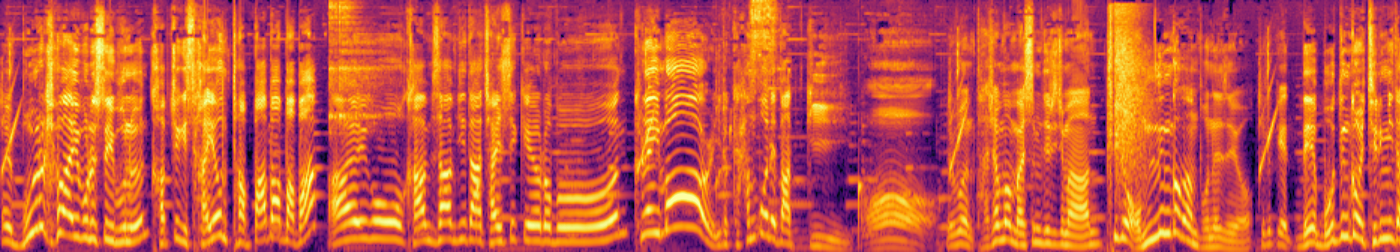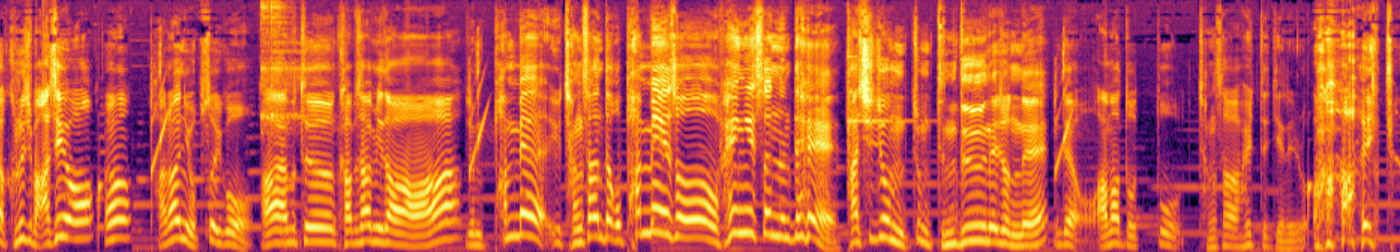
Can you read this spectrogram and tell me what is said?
아니 뭐 이렇게 많이 보냈어 이분은? 갑자기 사연타 빠바바바? 아이고 감사합니다. 잘 쓸게요 여러분. 클레이몰 이렇게 한 번에 받기. 어. 여러분 다시 한 번 말씀드리지만 필요 없는 것만 보내세요. 이렇게 내 모든 걸 드립니다. 그러지 마세요. 어? 반환이 없어 이거. 아 아무튼 감사합니다. 좀 판매 장사한다고 판매해서 횡했었는데 다시 좀좀 든든해졌네. 근데 아마도 또 장사할 듯 얘네로 아 진짜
